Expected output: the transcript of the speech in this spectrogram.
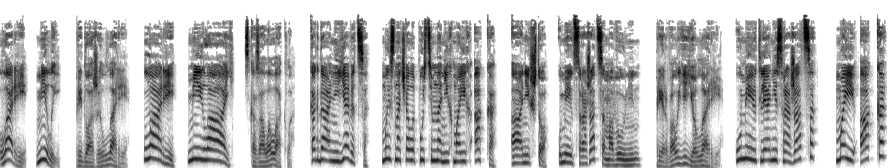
Ларри, милый», — предложил Ларри. «Ларри, милай», — сказала Лакла. «Когда они явятся, мы сначала пустим на них моих Акка. А они что, умеют сражаться, Мавунин?» — прервал ее Ларри. «Умеют ли они сражаться? Мои Акка?»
